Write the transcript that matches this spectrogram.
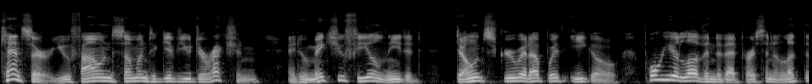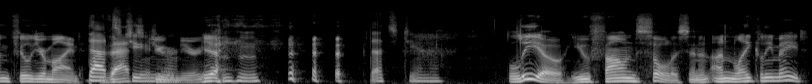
Cancer, you found someone to give you direction and who makes you feel needed. Don't screw it up with ego. Pour your love into that person and let them fill your mind. That's Junior. Yeah. Mhm. That's Junior. Leo, you found solace in an unlikely mate.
